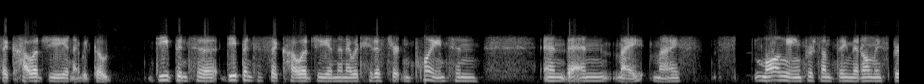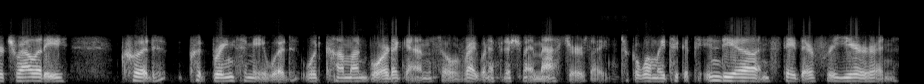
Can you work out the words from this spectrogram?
psychology and i would go deep into deep into psychology and then i would hit a certain point and and then my my longing for something that only spirituality could could bring to me would would come on board again. So right when i finished my masters i took a one way ticket to india and stayed there for a year and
